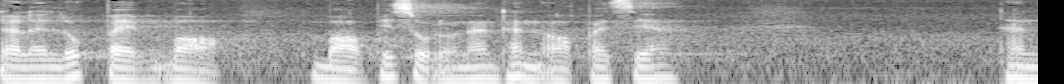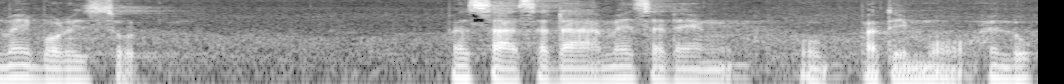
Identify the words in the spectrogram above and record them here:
ก็เลยลุกไปบอกบอกพิสุเหล่านั้นท่านออกไปเสีย ท่านไม่บริสุทธิ์พระศาสดาไม่แสดงอุปติโมให้ลุก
